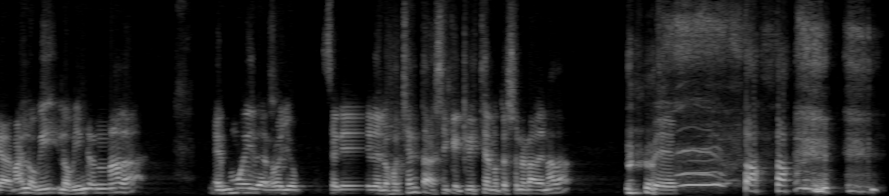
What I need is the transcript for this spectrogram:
que además lo vi, lo vi en Granada. Es muy de rollo serie de los 80, así que Cristian no te sonará de nada. Pero-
